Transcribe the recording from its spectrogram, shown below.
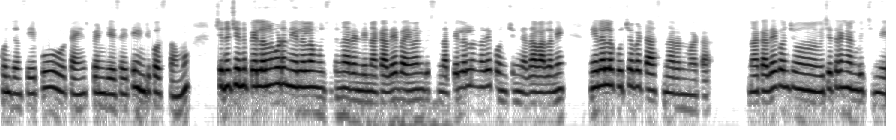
కొంచెం సేపు టైం స్పెండ్ చేసి అయితే ఇంటికి వస్తాము. చిన్న చిన్న పిల్లల్ని కూడా నీళ్ళలో ముంచుతున్నారండి. నాకు అదే భయం అనిపిస్తుంది. ఆ పిల్లలు ఉన్నదే కొంచెం కదా వాళ్ళని నీళ్ళలో నాకు అదే కొంచెం విచిత్రంగా అనిపించింది.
